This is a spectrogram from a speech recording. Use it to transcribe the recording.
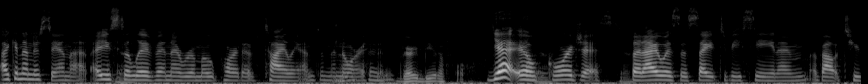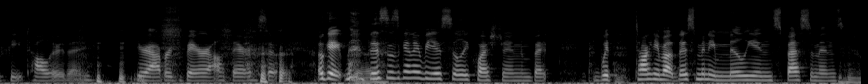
I can understand that. I used to live in a remote part of Thailand in the north. Okay, And Very beautiful. yeah, oh, Yeah. gorgeous. Yeah. But I was a sight to be seen. I'm about two feet taller than your average bear out there. So, okay, Yeah. this is going to be a silly question, but with talking about this many million specimens, Mm-hmm.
